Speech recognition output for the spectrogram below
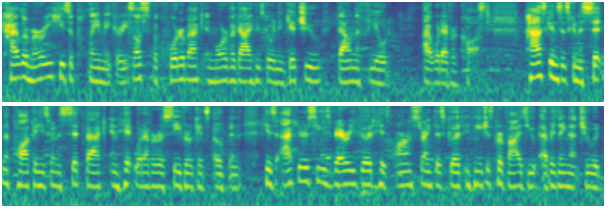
Kyler Murray, he's a playmaker. He's less of a quarterback and more of a guy who's going to get you down the field at whatever cost. Haskins is going to sit in the pocket. He's going to sit back and hit whatever receiver gets open. His accuracy is very good. His arm strength is good, and he just provides you everything that you would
